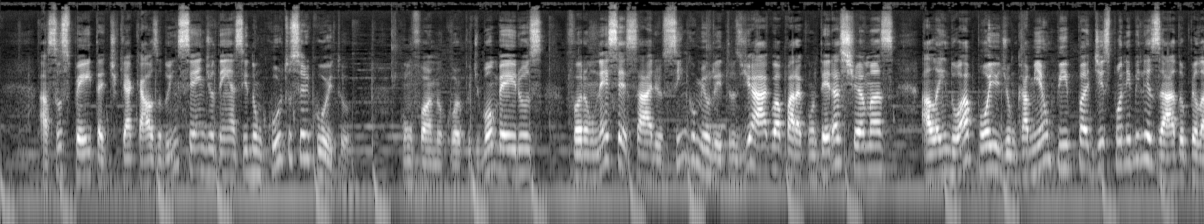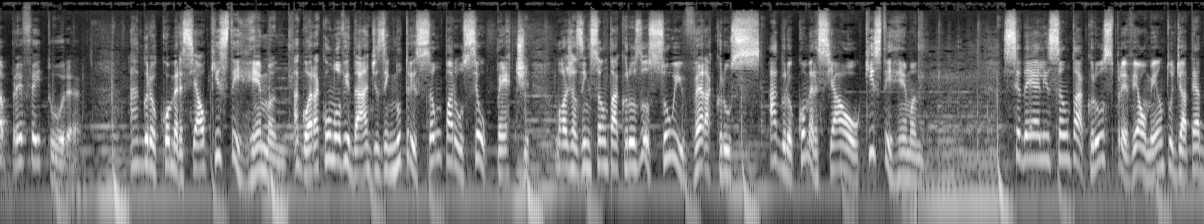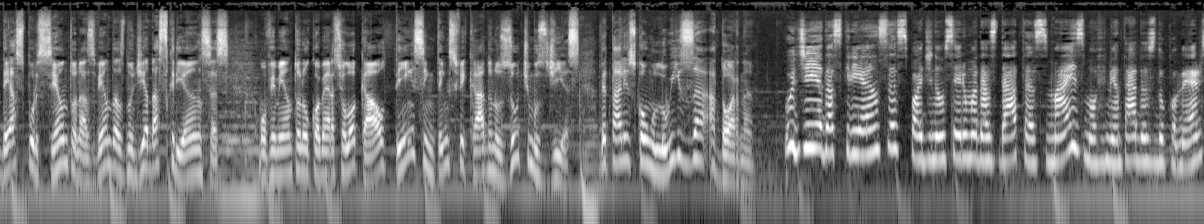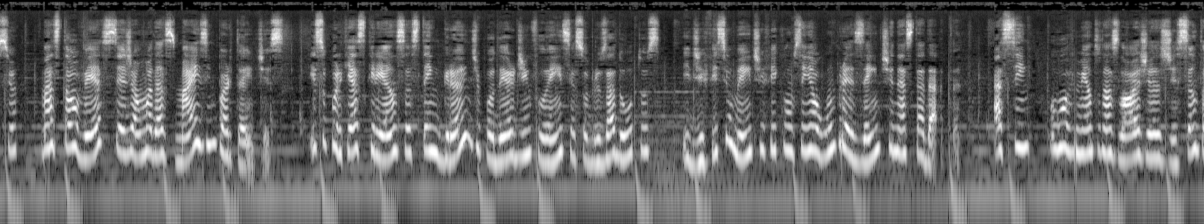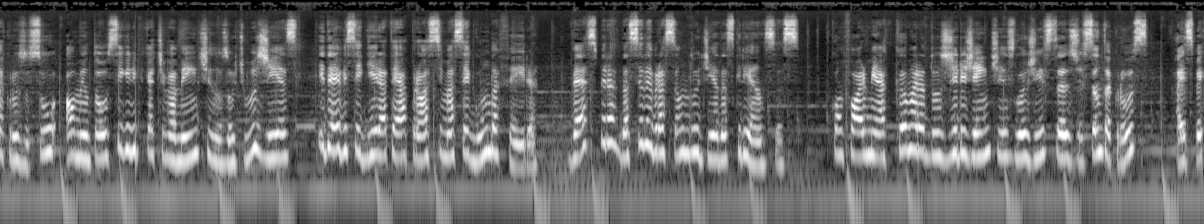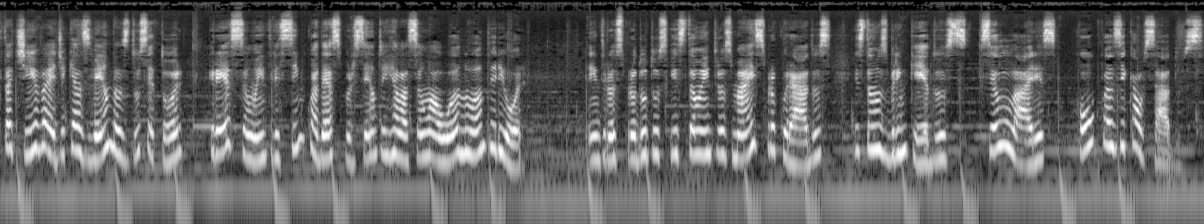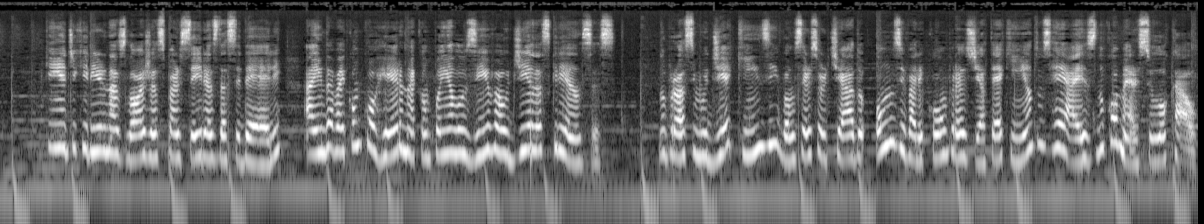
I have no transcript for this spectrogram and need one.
A suspeita de que a causa do incêndio tenha sido um curto-circuito. Conforme o Corpo de Bombeiros, foram necessários 5 mil litros de água para conter as chamas, além do apoio de um caminhão-pipa disponibilizado pela Prefeitura. Agrocomercial Kistihemann, agora com novidades em nutrição para o seu pet. Lojas em Santa Cruz do Sul e Veracruz. Agrocomercial Kistihemann. CDL Santa Cruz prevê aumento de até 10% nas vendas no Dia das Crianças. Movimento no comércio local tem se intensificado nos últimos dias. Detalhes com Luísa Adorna. O Dia das Crianças pode não ser uma das datas mais movimentadas do comércio, mas talvez seja uma das mais importantes. Isso porque as crianças têm grande poder de influência sobre os adultos e dificilmente ficam sem algum presente nesta data. Assim, o movimento nas lojas de Santa Cruz do Sul aumentou significativamente nos últimos dias e deve seguir até a próxima segunda-feira, véspera da celebração do Dia das Crianças. Conforme a Câmara dos Dirigentes Lojistas de Santa Cruz, a expectativa é de que as vendas do setor cresçam entre 5 a 10% em relação ao ano anterior. Entre os produtos que estão entre os mais procurados estão os brinquedos, celulares, roupas e calçados. Quem adquirir nas lojas parceiras da CDL ainda vai concorrer na campanha alusiva ao Dia das Crianças. No próximo dia 15, vão ser sorteados 11 vale-compras de até 500 reais no comércio local.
